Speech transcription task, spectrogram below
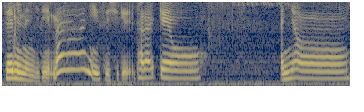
재밌는 일이 많이 있으시길 바랄게요. 안녕.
